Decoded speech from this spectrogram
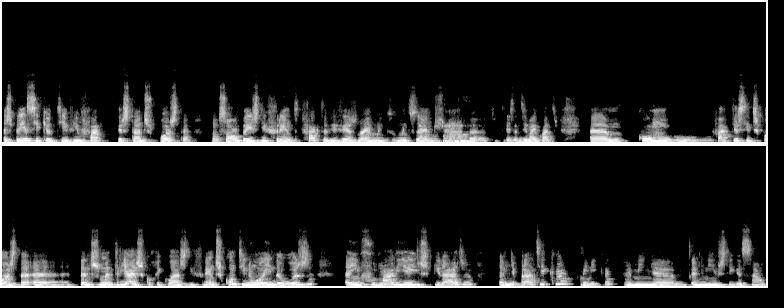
A experiência que eu tive e o facto de ter estado exposta não só a um país diferente, de facto, a viver, não é? Muito, muitos anos, uh, três anos e meio, quatro, um, como o facto de ter sido exposta a tantos materiais curriculares diferentes, continua ainda hoje a informar e a inspirar a minha prática clínica, a minha, a minha investigação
